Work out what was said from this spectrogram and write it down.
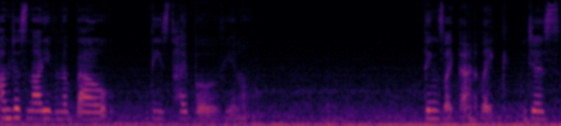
I'm just not even about these type of, you know, things like that. Like just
